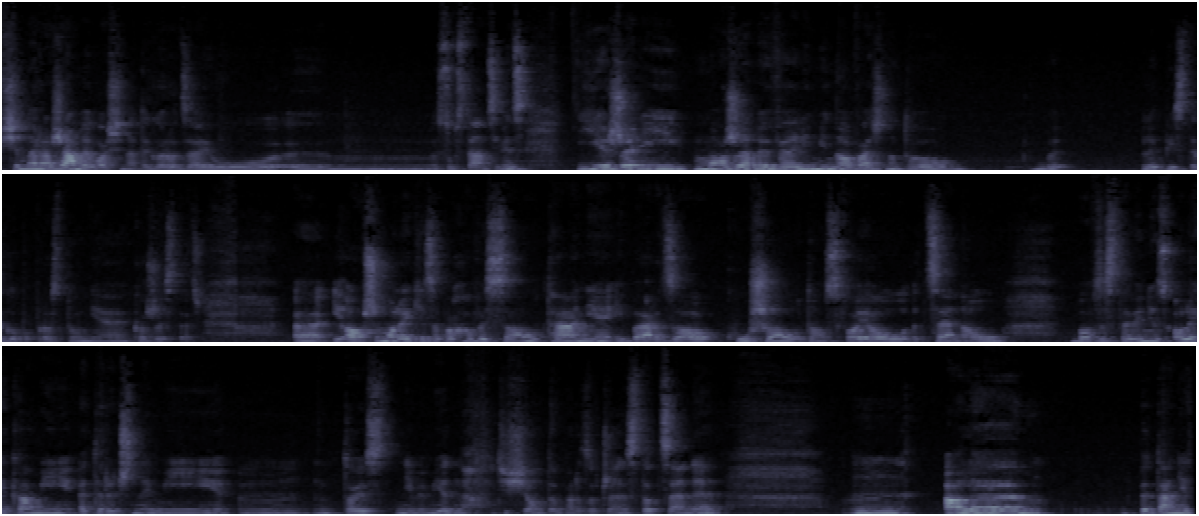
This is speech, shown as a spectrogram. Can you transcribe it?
się narażamy właśnie na tego rodzaju substancje. Więc jeżeli możemy wyeliminować, no to lepiej z tego po prostu nie korzystać. E, I owszem, olejki zapachowe są tanie i bardzo kuszą tą swoją ceną, bo w zestawieniu z olejkami eterycznymi mm, to jest, nie wiem, jedna dziesiąta bardzo często ceny. Mm, ale pytanie,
